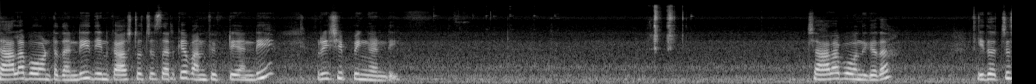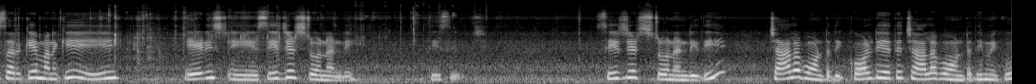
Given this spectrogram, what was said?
చాలా బాగుంటుందండి. దీని కాస్ట్ వచ్చేసరికి వన్ ఫిఫ్టీ అండి. ఫ్రీ షిప్పింగ్ అండి. చాలా బాగుంది కదా? ఇది వచ్చేసరికి మనకి ఏడి సీజెడ్ స్టోన్ అండి. తీసి సీజెడ్ స్టోన్ అండి ఇది. చాలా బాగుంటుంది. క్వాలిటీ అయితే చాలా బాగుంటుంది మీకు.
